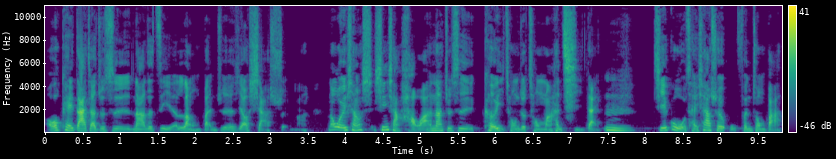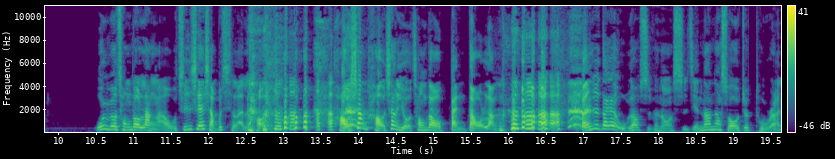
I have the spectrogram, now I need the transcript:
OK，大家就是拿着自己的浪板，觉得要下水嘛。那我也想心想，好啊，那就是可以冲就冲嘛，很期待。嗯，结果我才下水五分钟吧，我有没有冲到浪啊？我其实现在想不起来了，好，好像好像有冲到半道浪，反正就大概五到十分钟的时间。那那时候就突然，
